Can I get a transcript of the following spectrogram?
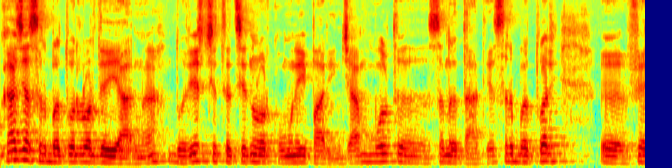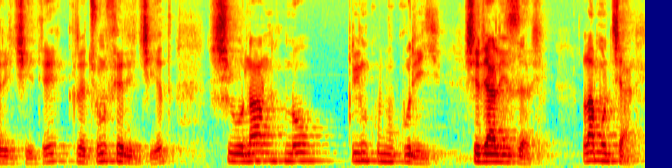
ocazia sărbătorilor de iarnă, doresc cetățenilor Comunei Parincea multă sănătate, sărbători fericite, Crăciun fericit și un an nou plin cu bucurii și realizări. La mulți ani!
